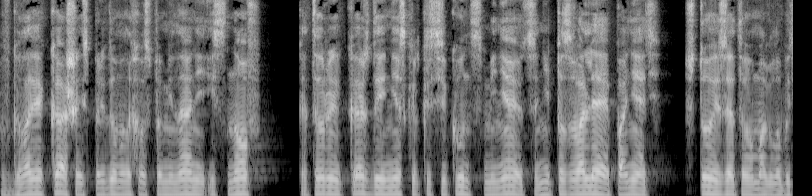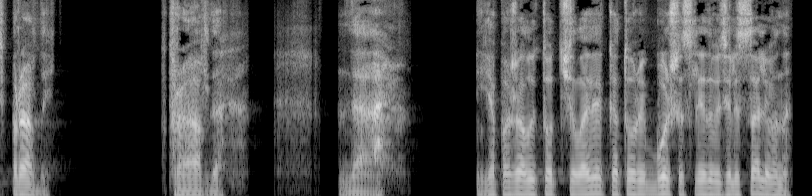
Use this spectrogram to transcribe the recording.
В голове каша из придуманных воспоминаний и снов, которые каждые несколько секунд сменяются, не позволяя понять, что из этого могло быть правдой. Правда. Да. Я, пожалуй, тот человек, который больше следователя Салливана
